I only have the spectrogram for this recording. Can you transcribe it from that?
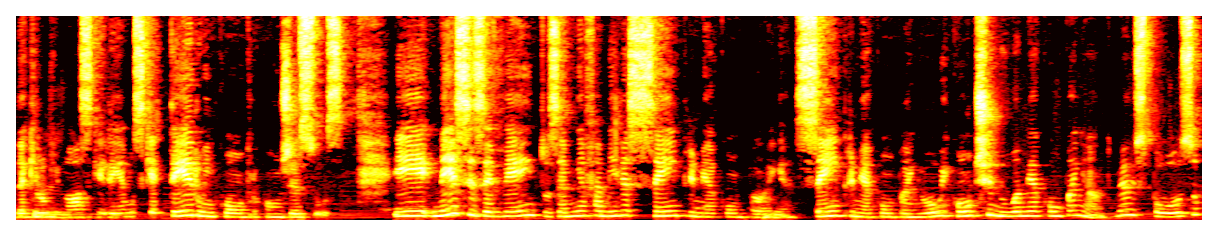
Daquilo que nós queremos, que é ter o um encontro com Jesus. E nesses eventos a minha família sempre me acompanha sempre me acompanhou e continua me acompanhando. Meu esposo,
